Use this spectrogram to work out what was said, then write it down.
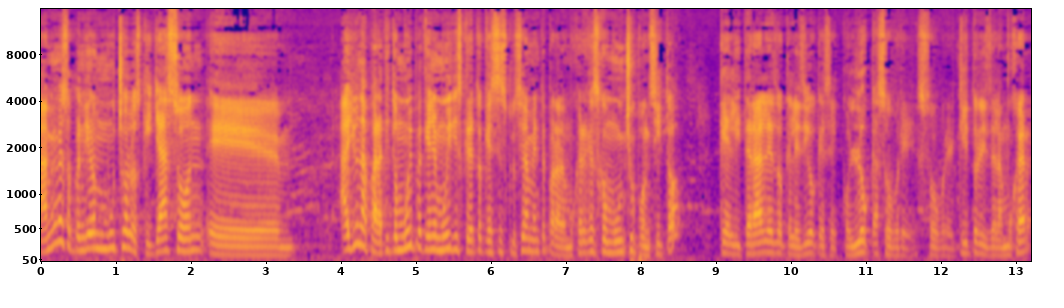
A mí me sorprendieron mucho los que ya son. eh, hay un aparatito muy pequeño, muy discreto, que es exclusivamente para la mujer, que es como un chuponcito, que literal es lo que les digo que se coloca sobre, sobre el clítoris de la mujer.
